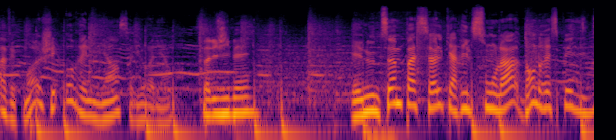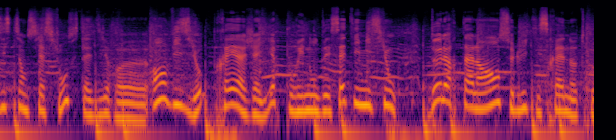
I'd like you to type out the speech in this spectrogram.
avec moi j'ai Aurélien. Salut Aurélien. Salut JB. Et nous ne sommes pas seuls car ils sont là dans le respect des distanciations, c'est-à-dire euh, en visio, prêts à jaillir pour inonder cette émission de leur talent, celui qui serait notre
